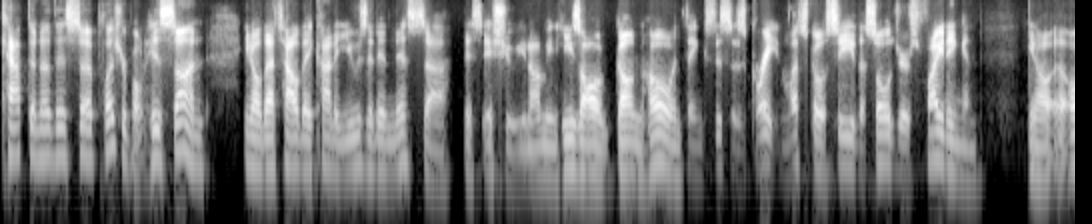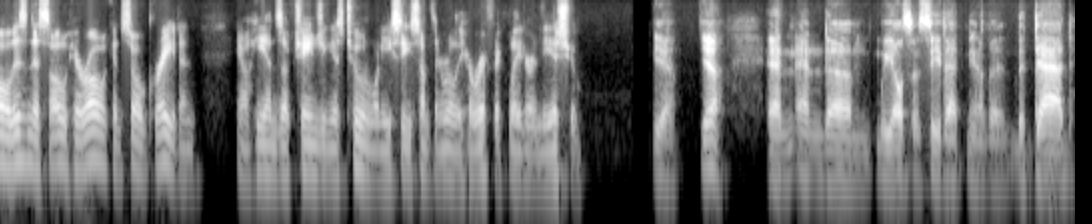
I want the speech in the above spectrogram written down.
captain of this uh, pleasure boat, his son, you know that's how they kind of use it in this uh this issue you know i mean he's all gung-ho and thinks this is great and let's go see the soldiers fighting and you know oh isn't this so heroic and so great and you know he ends up changing his tune when he sees something really horrific later in the issue Yeah, yeah, and and um, we also see that you know the the dad.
